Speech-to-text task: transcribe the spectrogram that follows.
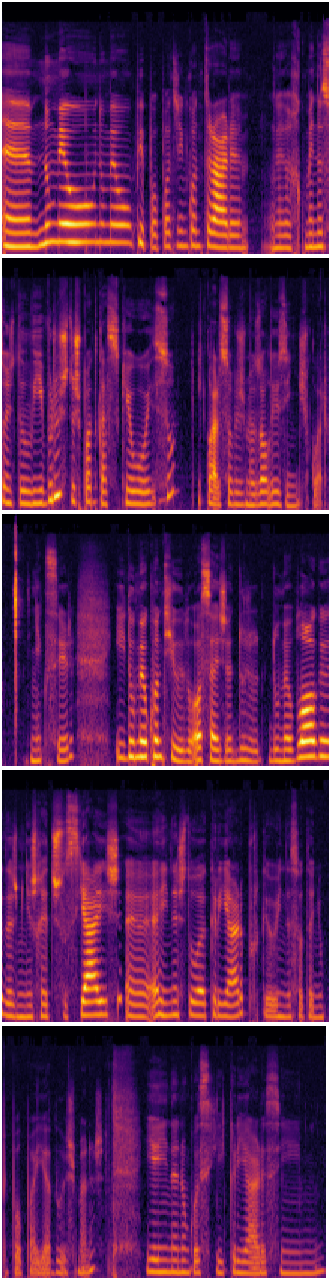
Uh, no, meu, no meu People podes encontrar uh, recomendações de livros, dos podcasts que eu ouço, e claro, sobre os meus óleozinhos, claro, tinha que ser, e do meu conteúdo, ou seja, do, do meu blog, das minhas redes sociais, uh, ainda estou a criar, porque eu ainda só tenho o People Pay há duas semanas, e ainda não consegui criar assim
